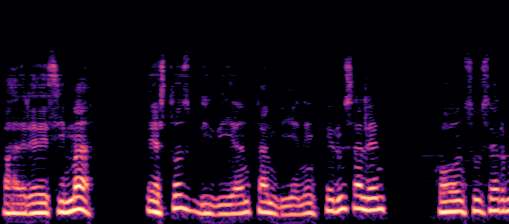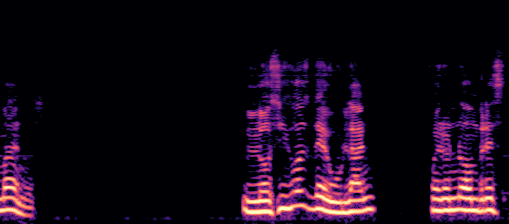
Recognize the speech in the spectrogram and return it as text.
padre de Simá. Estos vivían también en Jerusalén con sus hermanos. Los hijos de Ulán fueron hombres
